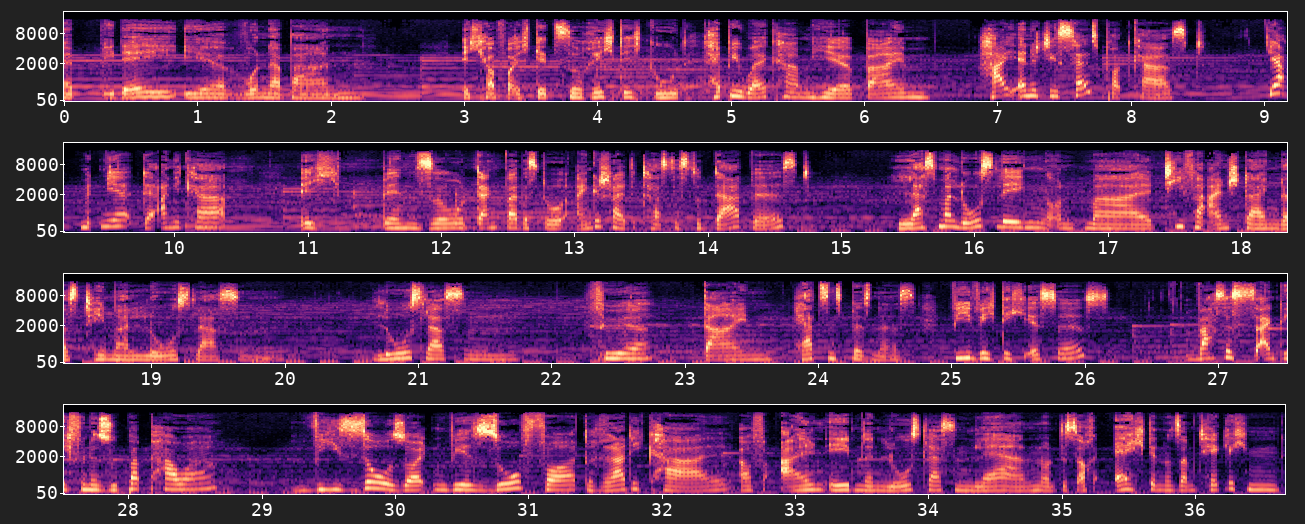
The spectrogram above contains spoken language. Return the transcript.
Happy Day, ihr Wunderbaren. Ich hoffe, euch geht's so richtig gut. Happy Welcome hier beim High Energy Sales Podcast. Ja, mit mir, der Annika. Ich bin so dankbar, dass du eingeschaltet hast, dass du da bist. Lass mal loslegen und mal tiefer einsteigen, das Thema Loslassen. Loslassen für dein Herzensbusiness. Wie wichtig ist es? Was ist es eigentlich für eine Superpower? Wieso sollten wir sofort radikal auf allen Ebenen loslassen lernen und das auch echt in unserem täglichen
